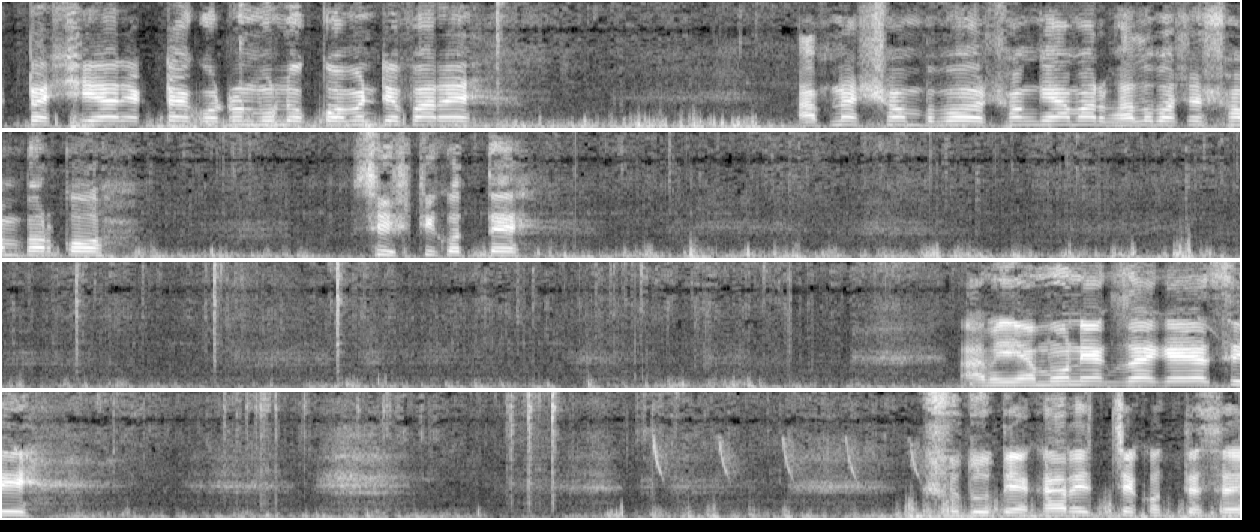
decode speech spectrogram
একটা শেয়ার, একটা গঠনমূলক কমেন্টে পারে। আপনার সঙ্গে আমার ভালোবাসার সম্পর্ক সৃষ্টি করতে। আমি এমন এক জায়গায় আছি শুধু দেখার ইচ্ছে করতেছে।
